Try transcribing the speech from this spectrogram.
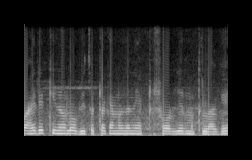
বাইরের টিন হলেও ভিতরটা কেন জানি একটা স্বর্গের মতো লাগে।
